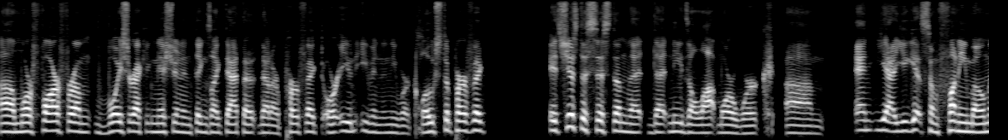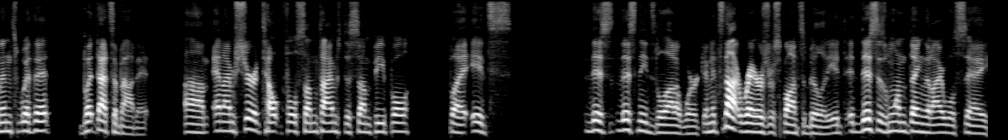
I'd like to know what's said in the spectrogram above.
Um, we're far from voice recognition and things like that, that that are perfect or even even anywhere close to perfect. It's just a system that that needs a lot more work. Um, and yeah, you get some funny moments with it, but that's about it. Um, and I'm sure it's helpful sometimes to some people, but it's this this needs a lot of work, and it's not Rare's responsibility. It, it, this is one thing that I will say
